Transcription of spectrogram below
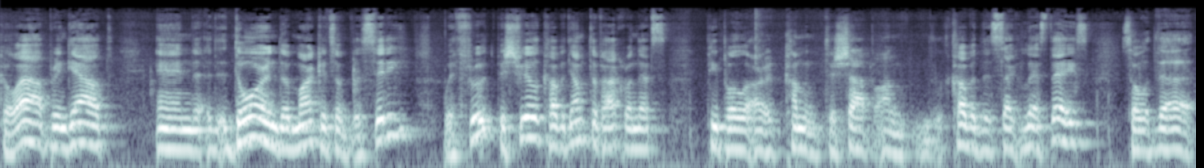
go out, bring out, and adorn the markets of the city with fruit. Bishvil kavod Yom Tov. That's people are coming to shop on covered the sec- last days. So the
